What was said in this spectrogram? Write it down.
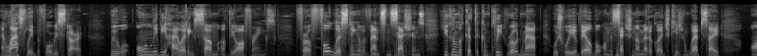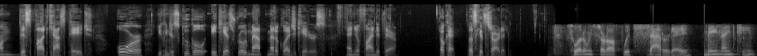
And lastly, before we start, we will only be highlighting some of the offerings. For a full listing of events and sessions, you can look at the complete roadmap, which will be available on the Section on Medical Education website on this podcast page, or you can just Google ATS Roadmap Medical Educators and you'll find it there. Okay, let's get started. So, why don't we start off with Saturday, May 19th?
